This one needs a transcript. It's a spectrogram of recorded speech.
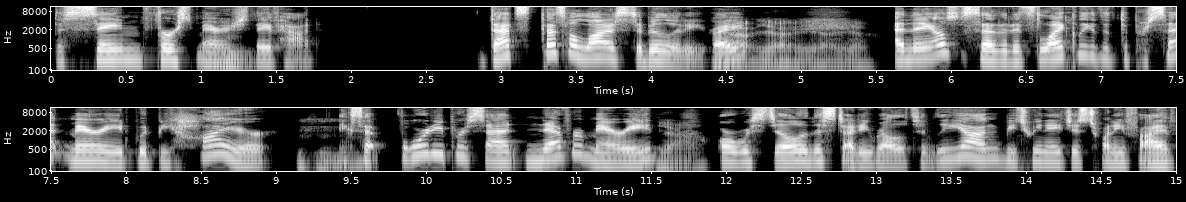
the same first marriage Mm. they've had. That's that's a lot of stability, right? Yeah. Yeah. Yeah. Yeah. And they also said that it's likely that the percent married would be higher, Mhm. except 40% never married Yeah. or were still in the study relatively young between ages 25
